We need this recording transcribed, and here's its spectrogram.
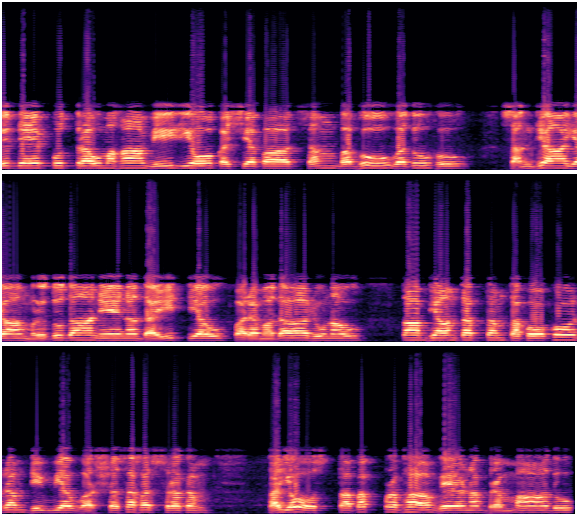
दिदे पुत्रौ महावीर्यो कश्यपात् सम्बभूवधुः। सन्ध्याया मृदुदानेन दैत्यौ परमदारुणौ ताभ्यां तप्तं तपोकोरं दिव्यवर्षसहस्रकं। तयोस्तपप्रभावेण ब्रह्मादु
